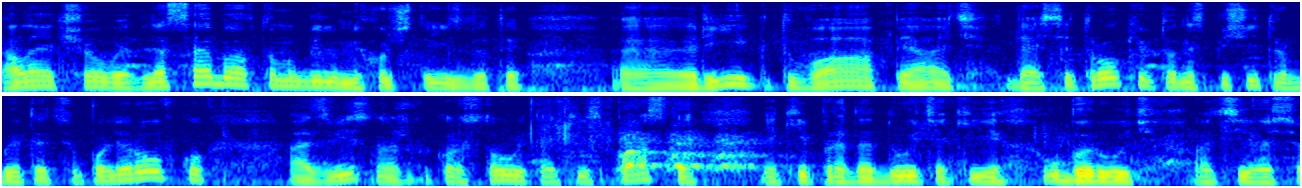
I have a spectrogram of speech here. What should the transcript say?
Але якщо ви для себе автомобілем і хочете їздити е, рік, два, п'ять, десять років, то не спішіть робити цю поліровку. А звісно ж, використовуйте якісь пасти, які придадуть, які уберуть оці ось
